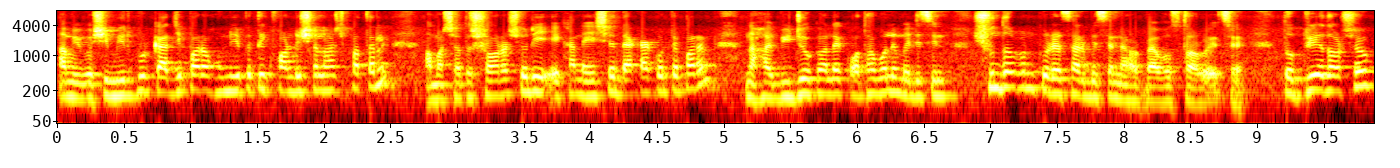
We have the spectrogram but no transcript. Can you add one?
আমি বসি মিরপুর কাজীপাড়া হোমিওপ্যাথিক ফাউন্ডেশন হাসপাতালে, আমার সাথে সরাসরি এখানে এসে দেখা করতে পারেন। না হয় ভিডিও কলে কথা বলে মেডিসিন সুন্দরবন করে সার্ভিসে নেওয়ার ব্যবস্থা রয়েছে। তো প্রিয় দর্শক,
